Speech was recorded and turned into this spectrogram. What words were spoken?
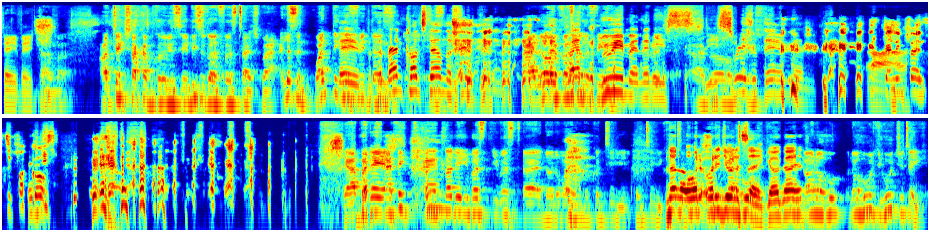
Very very tough. Um, I'll take Xhaka because obviously at least he's got a first touch. But listen, one thing hey, that the does, man can't stay on the field. I know the he can't stay on man the boo field. him and then he, I he swears man. at them. And, ah, Telling fans to fuck off. least- Yeah, but hey, I think uh, Claudio, you must, you must. Uh, no, don't want to Continue, continue. No, no. What, what did you want to Who- say? Go, go ahead. No, no. Who, no. Who, would you- who would you take?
